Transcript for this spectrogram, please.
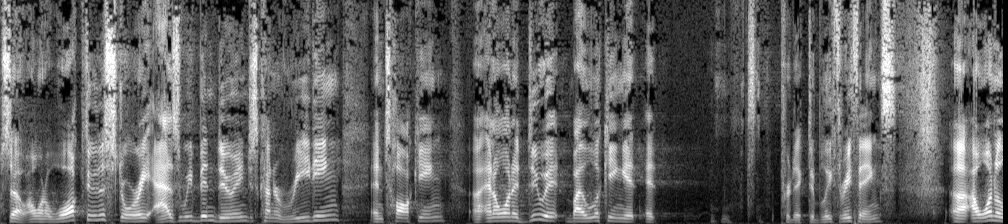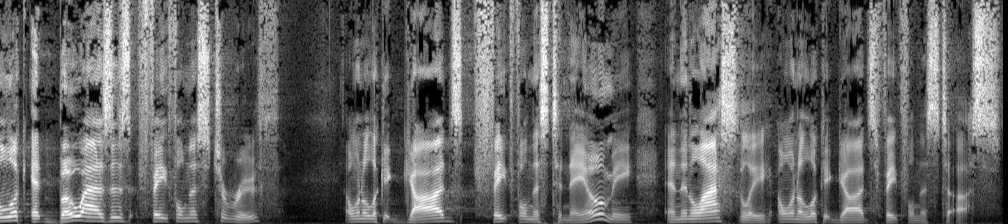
So, I want to walk through the story as we've been doing, just kind of reading and talking. Uh, and I want to do it by looking at, at predictably, three things. Uh, I want to look at Boaz's faithfulness to Ruth. I want to look at God's faithfulness to Naomi. And then lastly, I want to look at God's faithfulness to us.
